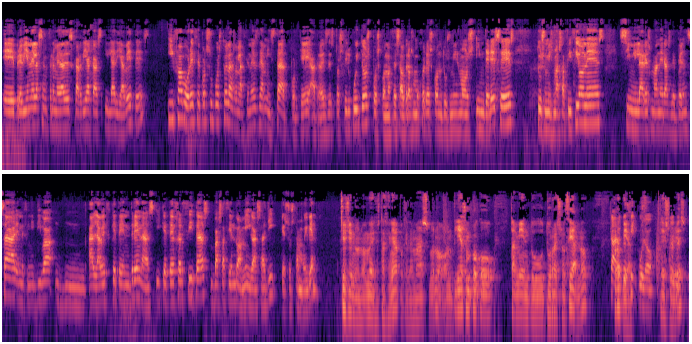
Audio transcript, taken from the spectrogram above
eh, previene las enfermedades cardíacas y la diabetes, y favorece, por supuesto, las relaciones de amistad, porque a través de estos circuitos pues conoces a otras mujeres con tus mismos intereses, tus mismas aficiones, similares maneras de pensar, en definitiva, mm, a la vez que te entrenas y que te ejercitas, vas haciendo amigas allí, que eso está muy bien. Sí, sí, no, no, está genial, porque además, bueno, amplías un poco también tu, tu red social, ¿no? Claro, tu círculo. Eso es.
